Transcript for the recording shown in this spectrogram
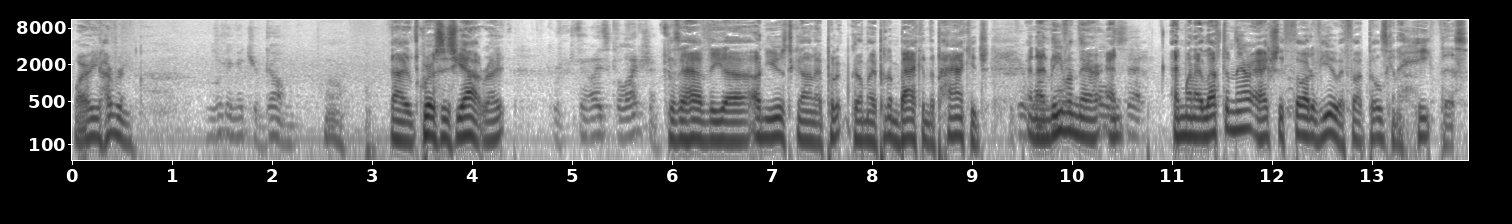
Why are you hovering? Looking at your gum. Uh, it grosses you out, right? It's a nice collection. Because I have the uh, unused gun. I put gum. I put them back in the package, and I leave them there. And set. and when I left them there, I actually thought of you. I thought Bill's going to hate this,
